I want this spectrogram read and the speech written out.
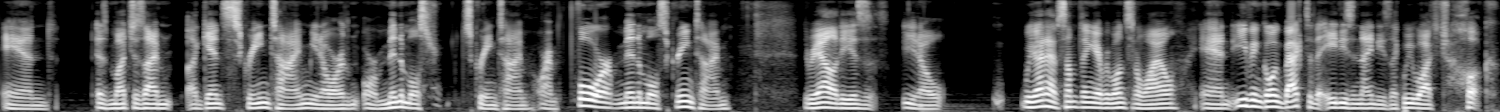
And as much as I'm against screen time, you know, or or minimal screen time, or I'm for minimal screen time, the reality is, you know, we got to have something every once in a while. And even going back to the 80s and 90s, like we watched Hook,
